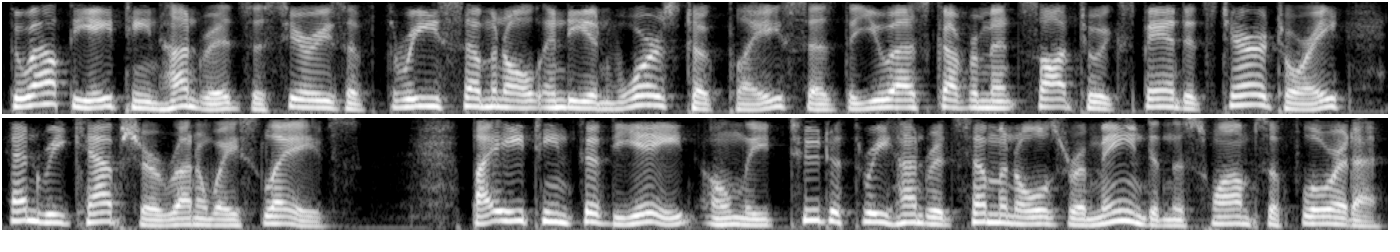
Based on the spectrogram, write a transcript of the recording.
Throughout the 1800s, a series of three Seminole Indian wars took place as the U.S. government sought to expand its territory and recapture runaway slaves. By 1858, only two to three hundred Seminoles remained in the swamps of Florida.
